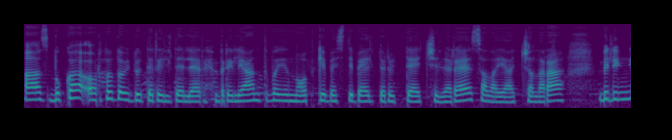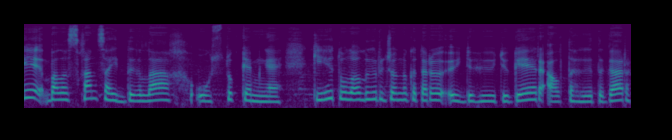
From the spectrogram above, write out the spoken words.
Азбука орто дойду терилделер, бриллиантовый нотки бестибел төрүттәчиләре, салаятчылара, билинги балысқан сайдылах, устук кемге, кихи тулалыр жону катары өйдүһүтүгер, алтыһытыгар,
